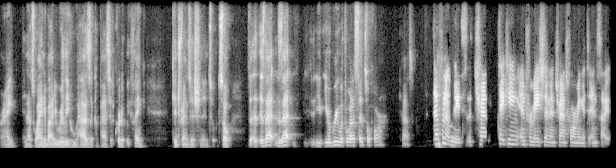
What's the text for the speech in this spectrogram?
right? And that's why anybody really who has a capacity to critically think can transition into it. So, is that is that you, you agree with what I said so far, Cass? Definitely, it's tra- taking information and transforming it to insight.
